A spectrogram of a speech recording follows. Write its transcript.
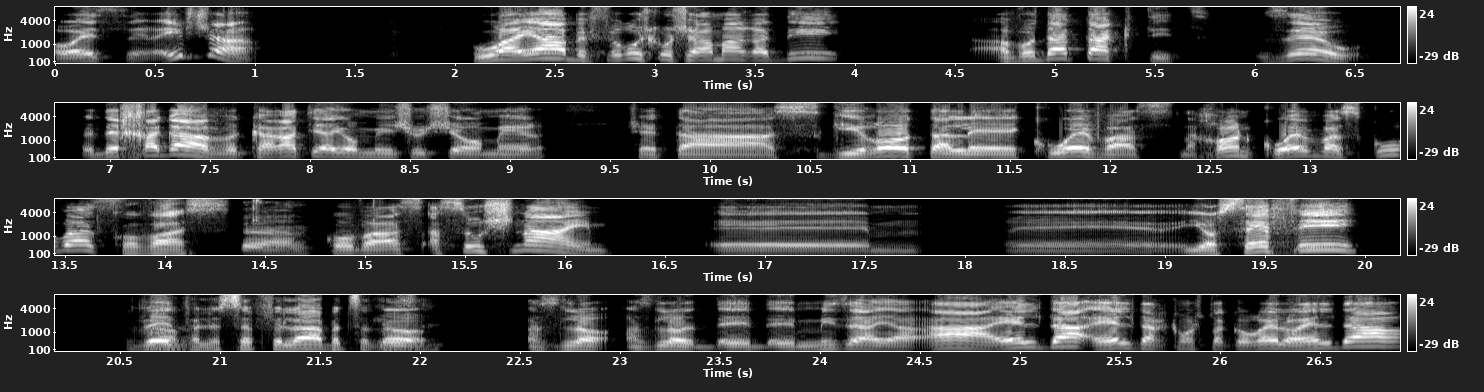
או 10, אי אפשר. הוא היה בפירוש, כמו שאמר עדי, עבודה טקטית, זהו. ודרך אגב, קראתי היום מישהו שאומר שאת הסגירות על אה, קוובאס, נכון? קוובאס, קובאס? קובס. כן. קובאס, עשו שניים. אה, יוספי, ו... לא, אבל יוספי לא היה בצד לא, הזה. אז לא, אז לא, אה, אה, מי זה היה? אה, אלדר, אלדר, כמו שאתה קורא לו, אלדר?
